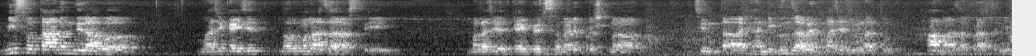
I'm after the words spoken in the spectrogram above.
मी स्वतः आनंदी राहावं माझे काही जे नॉर्मल आजार असते मला जे काही भेडसवणारे प्रश्न चिंता ह्या निघून जाव्यात माझ्या जीवनातून हा माझा प्राथमिक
